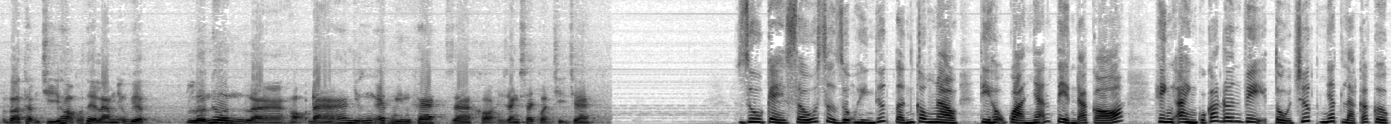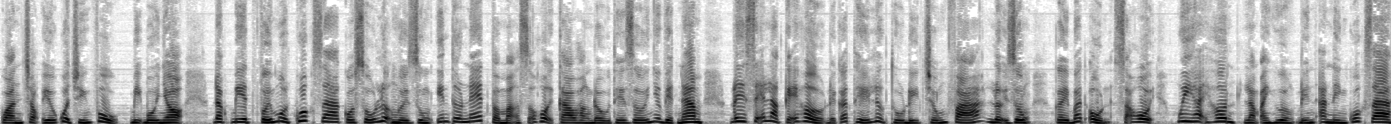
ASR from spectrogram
và thậm chí họ có thể làm những việc lớn hơn là họ đá những admin khác ra khỏi danh sách quản trị trang. Dù kẻ xấu sử dụng hình thức tấn công nào thì hậu quả nhãn tiền đã có. Hình ảnh của các đơn vị, tổ chức, nhất là các cơ quan trọng yếu của chính phủ bị bôi nhọ, đặc biệt với một quốc gia có số lượng người dùng Internet và mạng xã hội cao hàng đầu thế giới như Việt Nam, đây sẽ là kẽ hở để các thế lực thù địch chống phá, lợi dụng, gây bất ổn xã hội, nguy hại hơn làm ảnh hưởng đến an ninh quốc gia.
